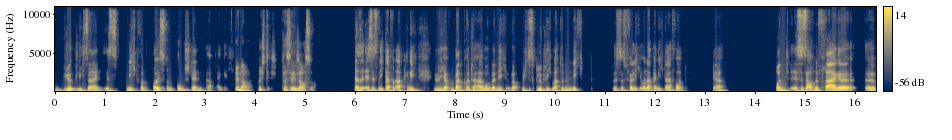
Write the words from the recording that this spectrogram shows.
glücklich sein ist nicht von äußeren Umständen abhängig. genau, richtig. Das sehe ich auch so. Also es ist nicht davon abhängig, wie viel ich auf dem Bankkonto habe oder nicht, oder ob mich das glücklich macht oder nicht. Das ist völlig unabhängig davon. Ja. Und es ist auch eine Frage, äh,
